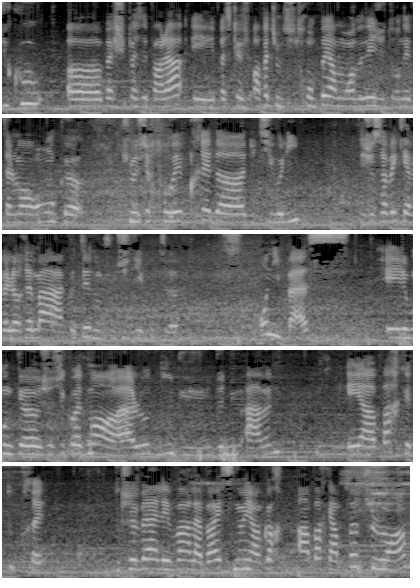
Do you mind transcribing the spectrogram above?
Du coup, euh, bah, je suis passée par là et parce que en fait je me suis trompée à un moment donné, j'ai tourné tellement en rond que je me suis retrouvée près du Tivoli. Et je savais qu'il y avait le Réma à côté donc je me suis dit écoute euh, on y passe. Et donc euh, je suis complètement à l'autre bout de New Haven et un parc tout près. Donc je vais aller voir là-bas et sinon il y a encore un parc un peu plus loin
